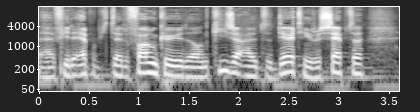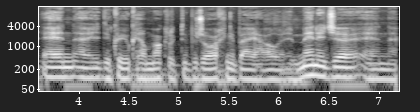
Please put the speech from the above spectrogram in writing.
Eh, via de app op je telefoon kun je dan kiezen uit de 13 recepten. En eh, dan kun je ook heel makkelijk de bezorgingen bijhouden en managen. En eh,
